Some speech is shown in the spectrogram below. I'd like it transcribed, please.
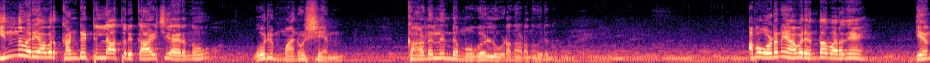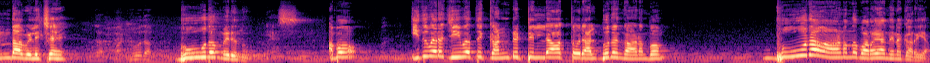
ഇന്ന് വരെ അവർ കണ്ടിട്ടില്ലാത്തൊരു കാഴ്ചയായിരുന്നു ഒരു മനുഷ്യൻ കടലിന്റെ മുകളിലൂടെ നടന്നു വരുന്നു. അപ്പോൾ ഉടനെ അവരെന്താ പറഞ്ഞേ? എന്താ വിളിച്ചേ? ഭൂതം വരുന്നു. അപ്പോ ഇതുവരെ ജീവിതത്തിൽ കണ്ടിട്ടില്ലാത്ത ഒരു അത്ഭുതം കാണുമ്പം ഭൂതമാണെന്ന് പറയാൻ നിനക്കറിയാം.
